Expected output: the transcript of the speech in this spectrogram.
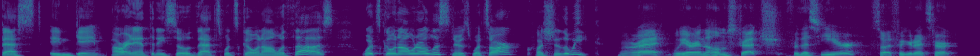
best in gaming. All right, Anthony. So that's what's going on with us. What's going on with our listeners? What's our question of the week? All right. We are in the home stretch for this year. So I figured I'd start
